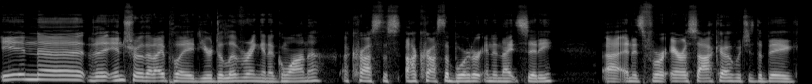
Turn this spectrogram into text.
in uh, the intro that I played, you're delivering an iguana across the across the border into Night City, uh, and it's for Arasaka, which is the big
